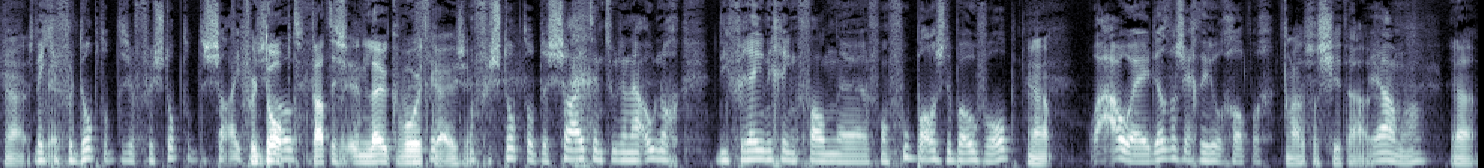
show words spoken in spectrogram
Ja, dat is Beetje verdopt op de, verstopt op de site. Verdopt, dat is een leuke woordkeuze. Ver- Verstopt op de site en toen daarna ook nog die vereniging van, eh, van voetballers erbovenop. Ja, Wauw, hé, dat was echt heel grappig. nou, dat was shit hoor. Ja, man. Ja.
